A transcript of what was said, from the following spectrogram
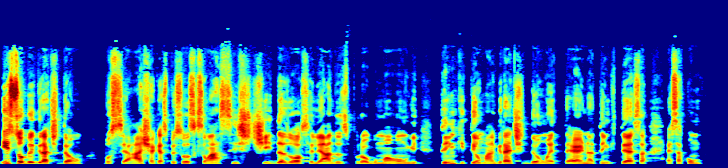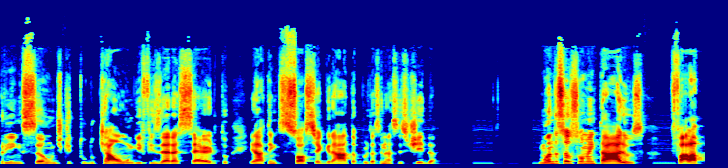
E sobre gratidão, você acha que as pessoas que são assistidas ou auxiliadas por alguma ONG têm que ter uma gratidão eterna, tem que ter essa, essa compreensão de que tudo que a ONG fizer é certo e ela tem que só ser grata por estar sendo assistida? Manda seus comentários, fala,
